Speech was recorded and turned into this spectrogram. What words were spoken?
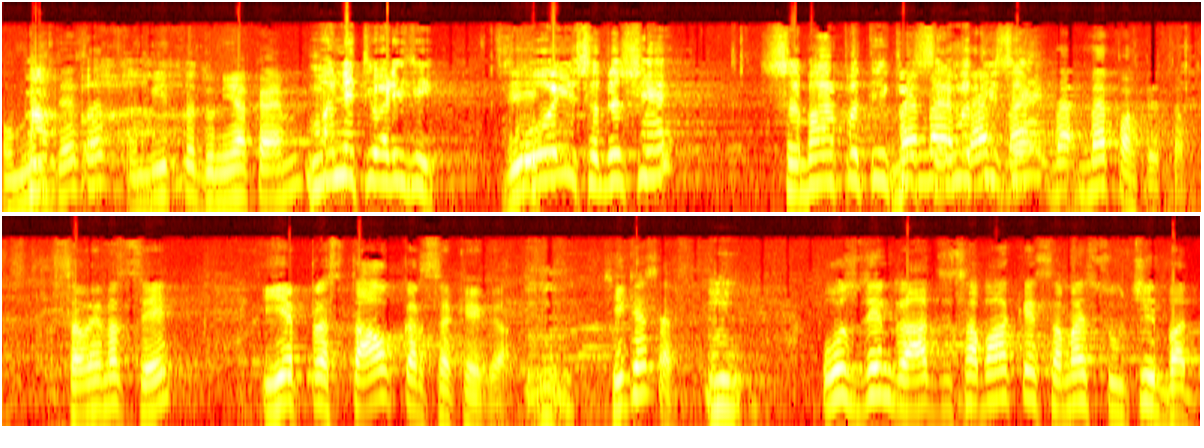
उम्मीद है। सर उम्मीद पे दुनिया कायम। मान्य तिवारी जी जी। कोई सदस्य सभापति की सहमति से मैं, मैं, मैं पढ़ देता हूँ। सहमत से ये प्रस्ताव कर सकेगा। ठीक है सर? उस दिन राज्यसभा के समय सूचीबद्ध।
